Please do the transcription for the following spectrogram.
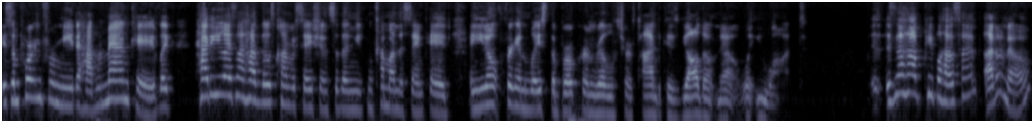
It's important for me to have a man cave. Like, how do you guys not have those conversations so then you can come on the same page and you don't friggin' waste the broker and realtor's time because y'all don't know what you want? Isn't that how people house hunt? I don't know.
